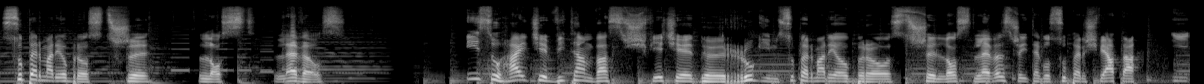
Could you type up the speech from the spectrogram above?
Super Mario Bros. 3 Lost Levels. I słuchajcie, witam was w świecie drugim Super Mario Bros. 3 Lost Levels, czyli tego super świata i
